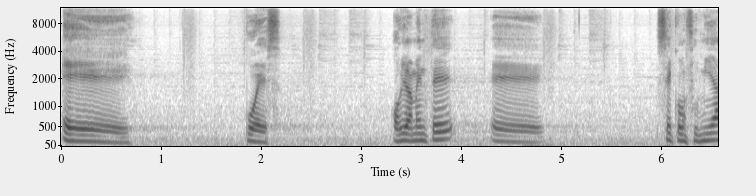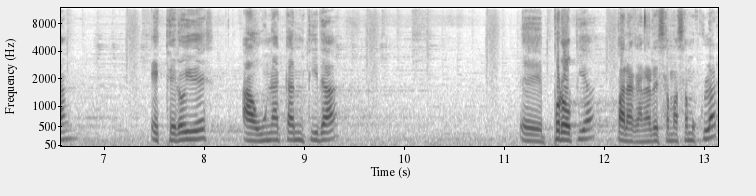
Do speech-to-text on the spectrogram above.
eh, pues obviamente eh, se consumían esteroides a una cantidad eh, propia para ganar esa masa muscular.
